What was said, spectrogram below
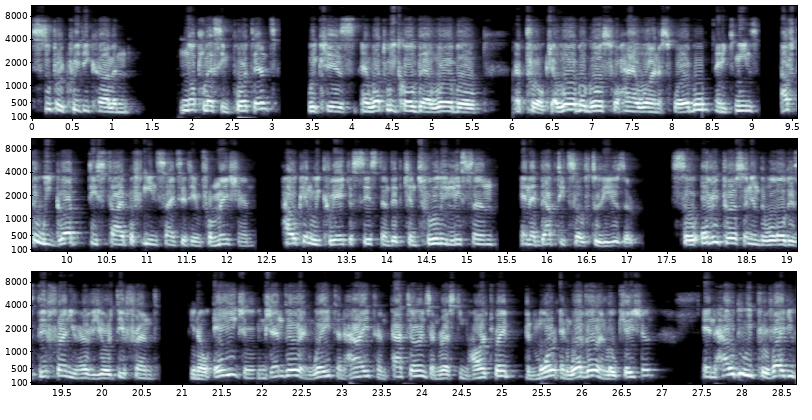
super critical and not less important, which is uh, what we call the wearable approach. A wearable goes for high awareness wearable, and it means after we got this type of insights and information, how can we create a system that can truly listen and adapt itself to the user? So every person in the world is different. You have your different, you know, age and gender and weight and height and patterns and resting heart rate and more and weather and location. And how do we provide you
